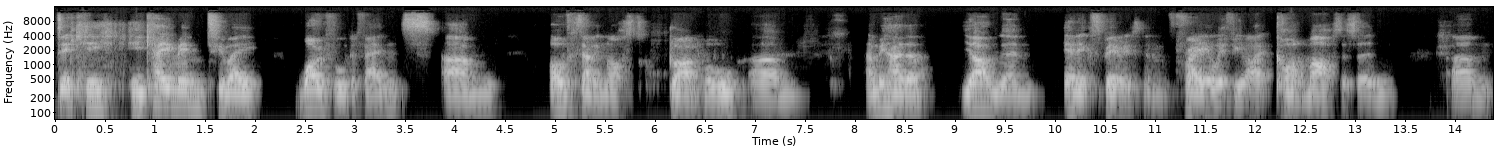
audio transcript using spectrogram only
Dickie he came into a woeful defence, um, obviously having lost Grant Hall, um, and we had a young and inexperienced and frail, if you like, Conor Masterson, um,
